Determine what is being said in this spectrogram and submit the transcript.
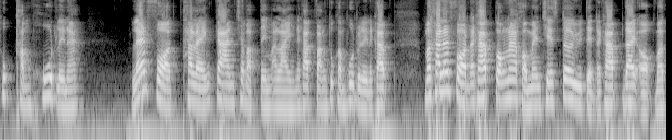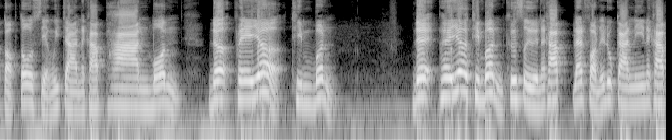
ทุกคำพูดเลยนะแรดฟอร์ดแถลงการฉบับเต็มอะไรนะครับ ฟังทุกคำพูดไปเลยนะครับ มาคาร์แรดฟอร์ดนะครับกองหน้าของแมนเชสเตอร์ยูไนเต็ดนะครับได้ออกมาตอบโต้เสียงวิจารณ์นะครับ ผ่านบน The Player t i m b l e The Player t i m b l e คือสื่อนะครับแรดฟอร์ดในฤดูกาลนี้นะครับ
